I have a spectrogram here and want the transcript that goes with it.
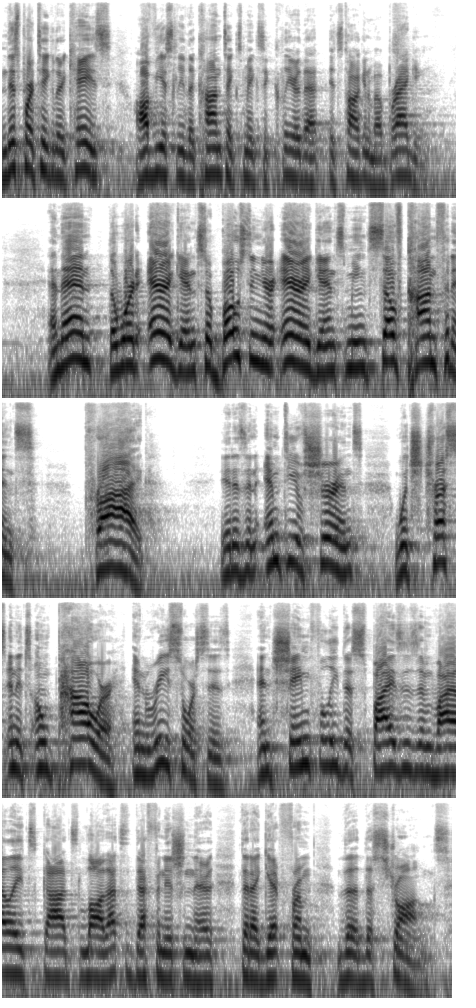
In this particular case, obviously the context makes it clear that it's talking about bragging. And then the word arrogance, so boasting your arrogance means self confidence, pride. It is an empty assurance which trusts in its own power and resources and shamefully despises and violates God's law. That's the definition there that I get from the, the Strong's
